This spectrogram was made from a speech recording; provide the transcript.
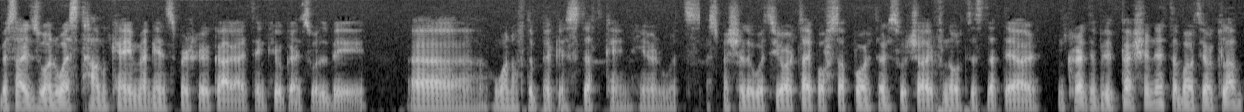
besides when West Ham came against Birkirkara, I think you guys will be uh, one of the biggest that came here with, especially with your type of supporters, which I've noticed that they are incredibly passionate about your club,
